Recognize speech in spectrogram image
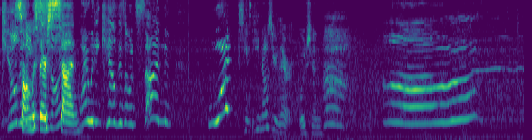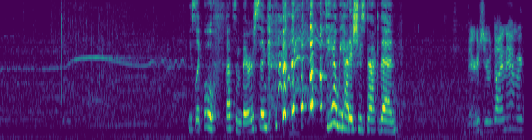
He Killed his Song own was their son. Why would he kill his own son? What? He, he knows you're there, Ocean. He's like, oof, that's embarrassing. Damn, we had issues back then. There's your dynamic.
